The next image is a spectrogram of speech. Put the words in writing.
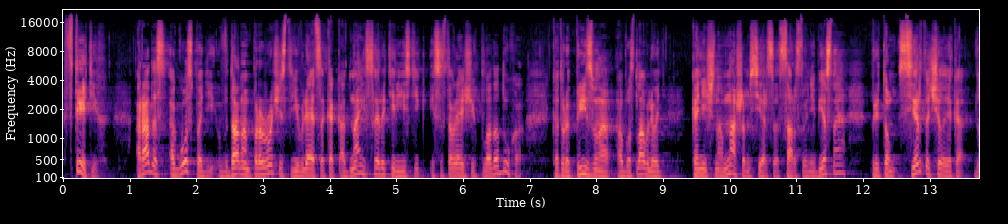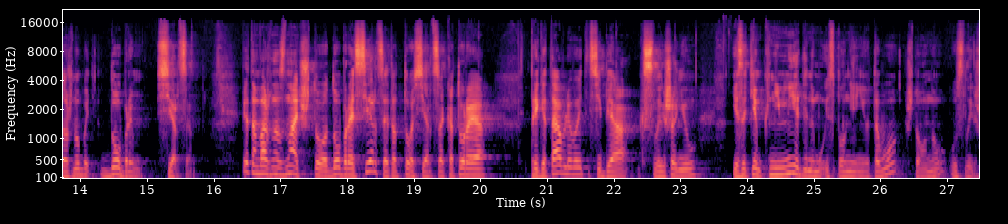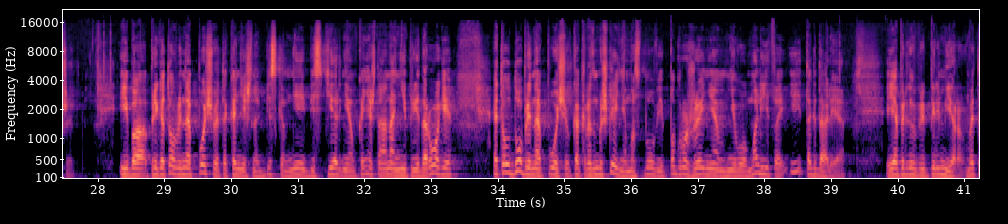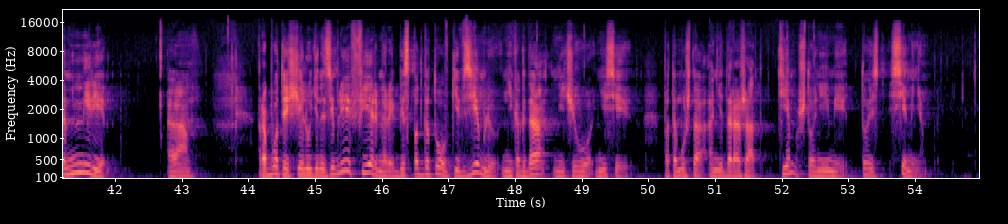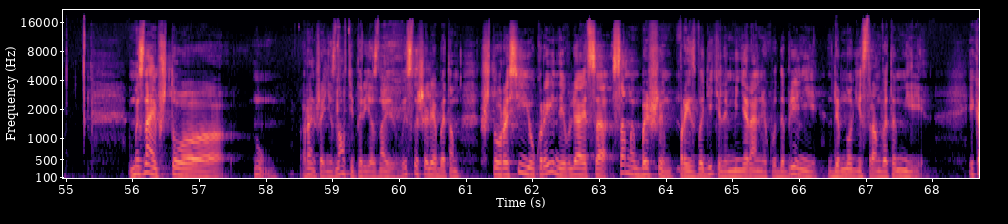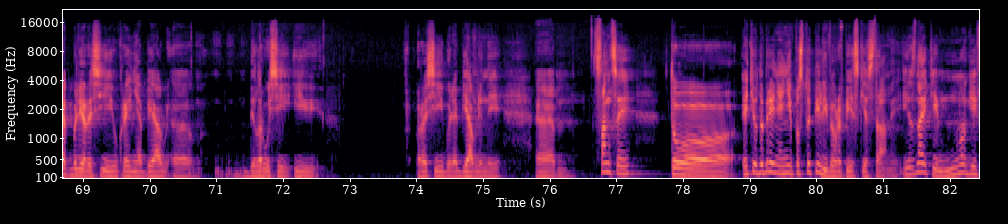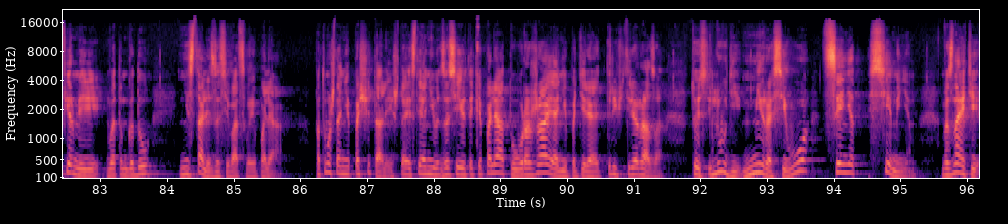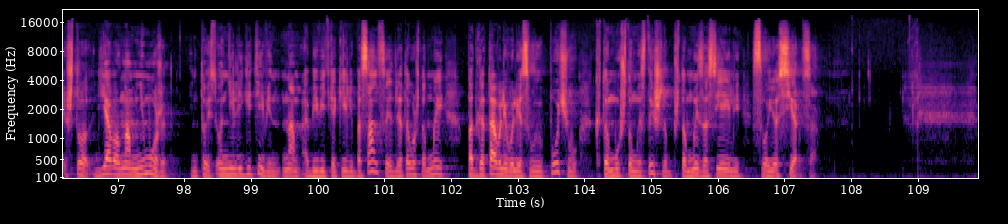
В-третьих, радость о Господе в данном пророчестве является как одна из характеристик и составляющих плода Духа, которая призвана обуславливать конечно, в нашем сердце Царство Небесное, притом сердце человека должно быть добрым сердцем. При этом важно знать, что доброе сердце – это то сердце, которое приготавливает себя к слышанию – и затем к немедленному исполнению того, что оно услышит. Ибо приготовленная почва – это, конечно, без камней, без терниев, конечно, она не при дороге. Это удобренная почва, как размышление о слове, погружением в него, молитвой и так далее. Я приведу пример. В этом мире работающие люди на земле, фермеры без подготовки в землю никогда ничего не сеют, потому что они дорожат тем, что они имеют, то есть семенем. Мы знаем, что, ну, раньше я не знал, теперь я знаю, вы слышали об этом, что Россия и Украина являются самым большим производителем минеральных удобрений для многих стран в этом мире. И как были Россия и Украине объяв... Э, Белоруссии и России были объявлены э, санкции – то эти удобрения не поступили в европейские страны. И знаете, многие фермеры в этом году не стали засевать свои поля, потому что они посчитали, что если они засеют эти поля, то урожай они потеряют 3-4 раза. То есть люди мира сего ценят семенем. Вы знаете, что дьявол нам не может То есть он нелегитимен нам объявить какие-либо санкции для того, чтобы мы подготавливали свою почву к тому, что мы слышали, что мы засеяли свое сердце.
